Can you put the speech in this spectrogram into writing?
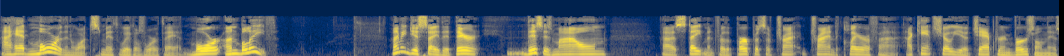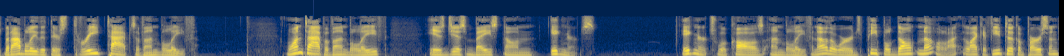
I had more than what Smith Wigglesworth had, more unbelief. Let me just say that there this is my own uh, statement for the purpose of try, trying to clarify. I can't show you a chapter and verse on this, but I believe that there's three types of unbelief. One type of unbelief is just based on ignorance. Ignorance will cause unbelief. In other words, people don't know. Like, like if you took a person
